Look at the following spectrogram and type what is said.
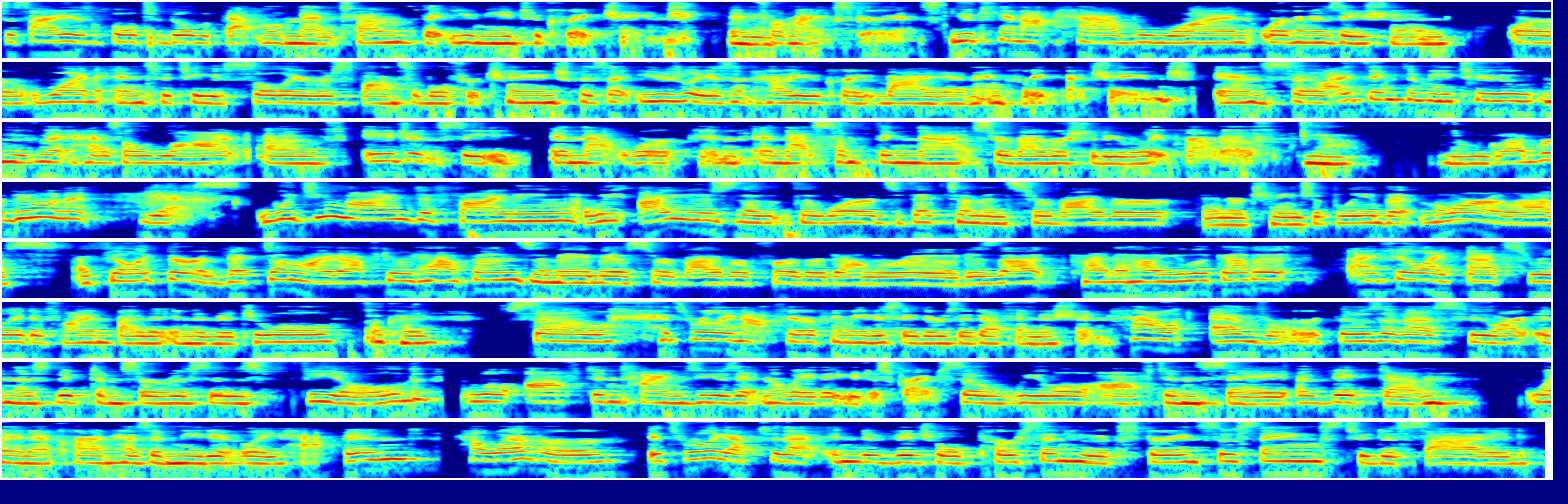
society as a whole to build that momentum that you need to create change. Mm-hmm. from my experience, you cannot have one organization or one entity solely responsible for change because that usually isn't how you create buy-in and create that change. And so I think the Me Too movement has a lot of agency in that work and, and that's something that survivors should be really proud of. Yeah. I'm glad we're doing it. Yes. Would you mind defining we I use the, the words victim and survivor interchangeably, but more or less I feel like they're a victim right after it happens and maybe a survivor further down the road. Is that kind of how you look at it? I feel like that's really defined by the individual. Okay. So it's really not fair for me to say there's a definition. However, those of us who are in this victim services field will oftentimes use it in the way that you described. So we will often say a victim when a crime has immediately happened. However, it's really up to that individual person who experienced those things to decide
